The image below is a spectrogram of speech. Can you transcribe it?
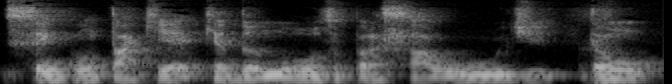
sem contar que é, que é danoso para a saúde. Então,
